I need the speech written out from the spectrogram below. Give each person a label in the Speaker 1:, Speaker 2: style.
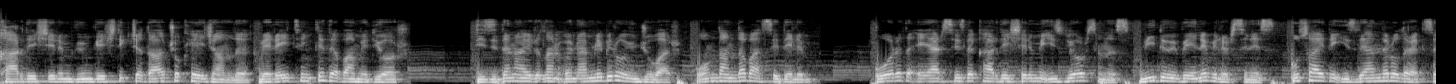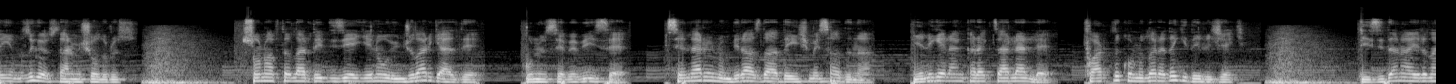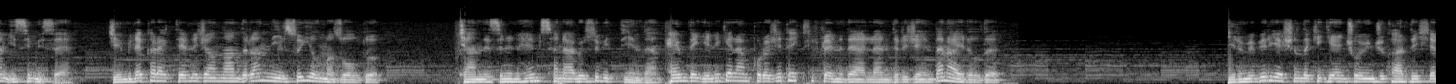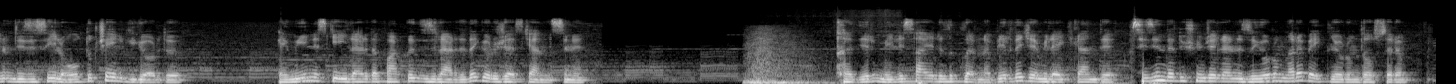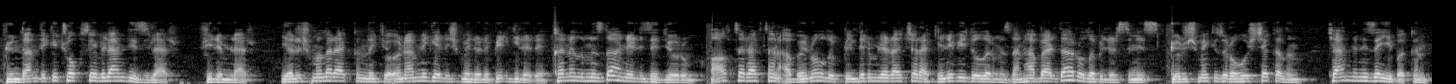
Speaker 1: Kardeşlerim gün geçtikçe daha çok heyecanlı ve reytingli devam ediyor. Diziden ayrılan önemli bir oyuncu var. Ondan da bahsedelim. Bu arada eğer siz de kardeşlerimi izliyorsanız videoyu beğenebilirsiniz. Bu sayede izleyenler olarak sayımızı göstermiş oluruz. Son haftalarda diziye yeni oyuncular geldi. Bunun sebebi ise senaryonun biraz daha değişmesi adına yeni gelen karakterlerle farklı konulara da gidilecek. Diziden ayrılan isim ise Cemile karakterini canlandıran Nilsu Yılmaz oldu. Kendisinin hem senaryosu bittiğinden hem de yeni gelen proje tekliflerini değerlendireceğinden ayrıldı. 21 yaşındaki genç oyuncu kardeşlerim dizisiyle oldukça ilgi gördü. Eminiz ki ileride farklı dizilerde de göreceğiz kendisini. Kadir, Melis ayrılıklarına bir de Cemile eklendi. Sizin de düşüncelerinizi yorumlara bekliyorum dostlarım. Gündemdeki çok sevilen diziler, filmler, yarışmalar hakkındaki önemli gelişmeleri, bilgileri kanalımızda analiz ediyorum. Alt taraftan abone olup bildirimleri açarak yeni videolarımızdan haberdar olabilirsiniz. Görüşmek üzere hoşçakalın. Kendinize iyi bakın.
